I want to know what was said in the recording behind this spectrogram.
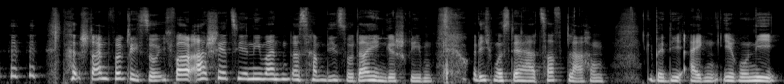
das stand wirklich so. Ich verarsche jetzt hier niemanden, das haben die so dahingeschrieben. Und ich musste herzhaft lachen über die Eigenironie.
